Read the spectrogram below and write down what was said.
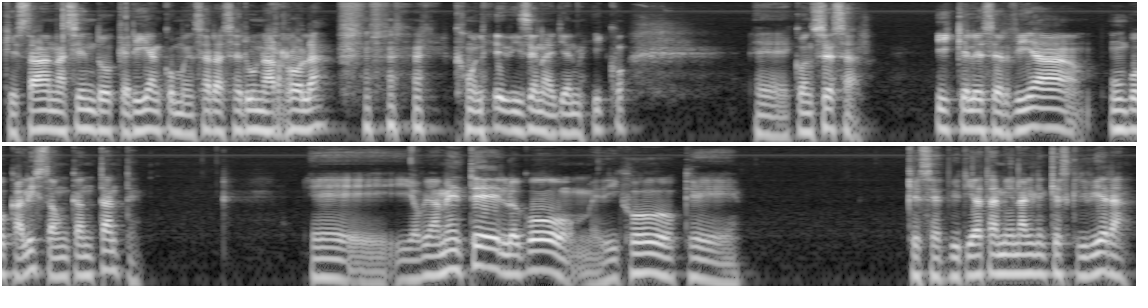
que estaban haciendo, querían comenzar a hacer una rola, como le dicen allá en México, con César, y que le servía un vocalista, un cantante. Eh, y obviamente luego me dijo que, que serviría también alguien que escribiera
